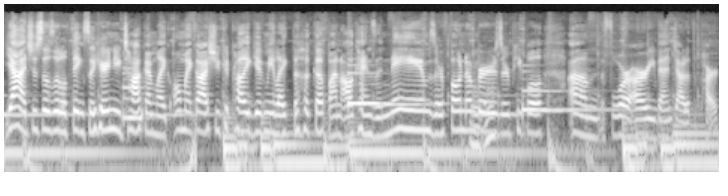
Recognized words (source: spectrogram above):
yeah, it's just those little things. So hearing you talk, I'm like, oh my gosh, you could probably give me like the hookup on all kinds of names or phone numbers or people um, for our event out at the park.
